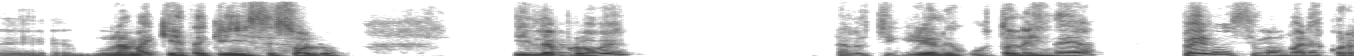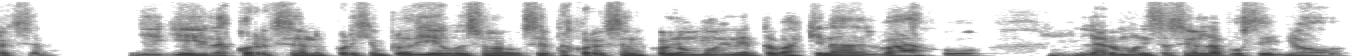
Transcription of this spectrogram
eh, una maqueta que hice solo, y la probé. A los chiquillos les gustó la idea, pero hicimos varias correcciones. Y aquí las correcciones, por ejemplo, Diego hizo ciertas correcciones con los movimientos más que nada del bajo, la armonización la puse yo,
